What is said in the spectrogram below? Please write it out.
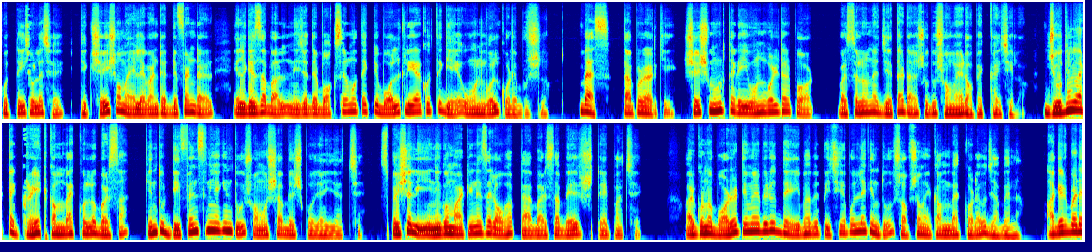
করতেই চলেছে, ঠিক সেই সময় লেভান্টের ডিফেন্ডার এলগেজাবাল নিজেদের বক্সের মতো একটি বল ক্লিয়ার করতে গিয়ে ওন গোল করে বসল। ব্যাস, তারপর আর কি। শেষ মুহূর্তের এই ওন গোলটার পর বার্সেলোনার জেতাটা শুধু সময়ের অপেক্ষায় ছিল। যদিও একটা গ্রেট কামব্যাক করল বার্সা, কিন্তু ডিফেন্স নিয়ে কিন্তু সমস্যা বেশ বোঝাই যাচ্ছে। স্পেশালি ইনিগো মার্টিনেজের অভাবটা বার্সা বেশ টের পাচ্ছে। আর কোনো বড় টিমের বিরুদ্ধে এইভাবে পিছিয়ে পড়লে কিন্তু সবসময় কামব্যাক করাও যাবে না। আগের বারে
